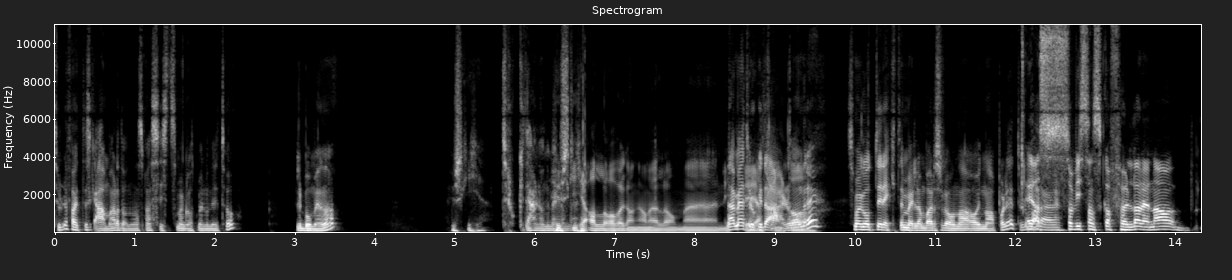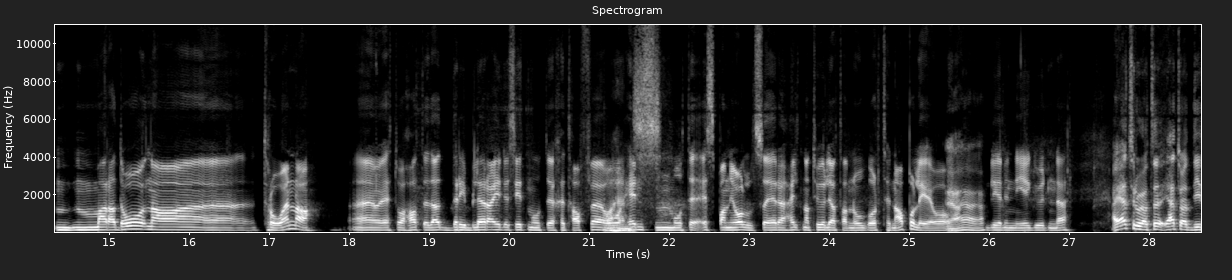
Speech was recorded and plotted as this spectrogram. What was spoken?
Tror det faktisk er Maradona som er sist som har gått mellom de to. Eller bom jeg da. Husker ikke. Tror ikke det er noen mellom Husker ikke alle overganger mellom uh, 90 Nei, men jeg tror ikke det er noen andre som har gått direkte mellom Barcelona og Napoli. Ja, bare så hvis han skal følge denne Maradona-tråden, da Etter å ha hatt det der driblereidet sitt mot Chetaffe Getafe Og og, Hensen mot eh, Español, så er det helt naturlig at han nå går til Napoli og ja, ja, ja. blir den nye guden der. Jeg, tror at, jeg tror at de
